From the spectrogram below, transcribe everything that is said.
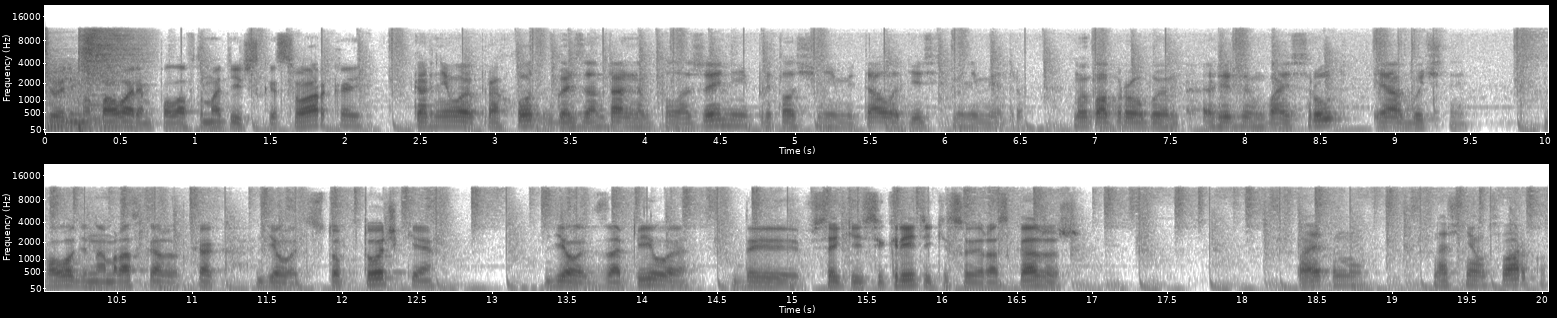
Сегодня мы поварим полуавтоматической сваркой. Корневой проход в горизонтальном положении при толщине металла 10 мм. Мы попробуем режим Weissroot и обычный. Володя нам расскажет, как делать стоп-точки, делать запилы, да и всякие секретики свои расскажешь. Поэтому начнем сварку.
